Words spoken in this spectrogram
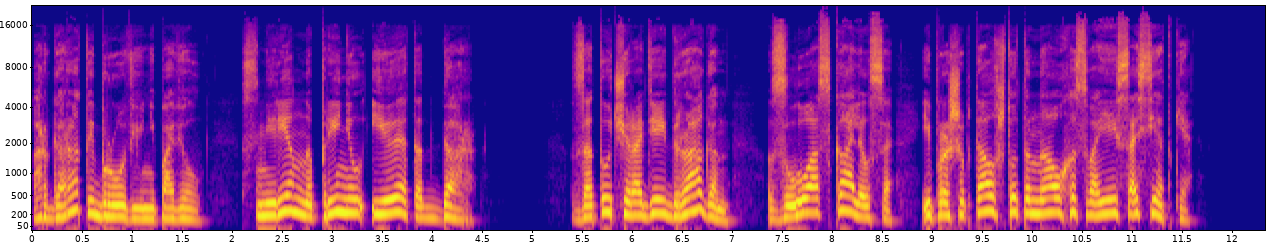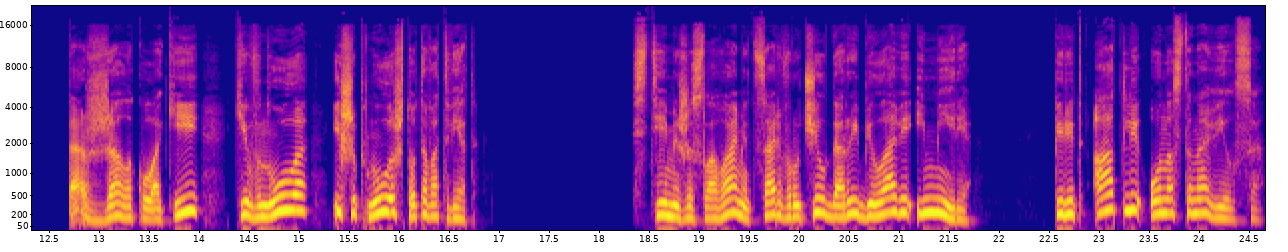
Аргарат и бровью не повел, смиренно принял и этот дар. Зато чародей Драгон зло оскалился и прошептал что-то на ухо своей соседке. Та сжала кулаки, кивнула и шепнула что-то в ответ. С теми же словами царь вручил дары Белаве и Мире. Перед Атли он остановился.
